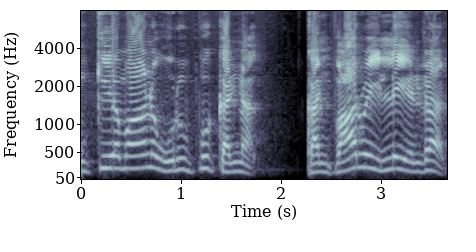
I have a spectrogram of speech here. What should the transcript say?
முக்கியமான உறுப்பு கண்ணால் கண் பார்வை இல்லை என்றால்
